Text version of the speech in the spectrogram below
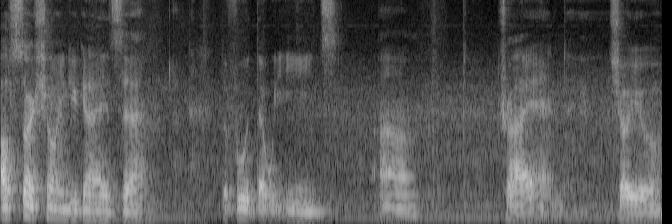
I'll start showing you guys uh, the food that we eat. Um, try and show you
